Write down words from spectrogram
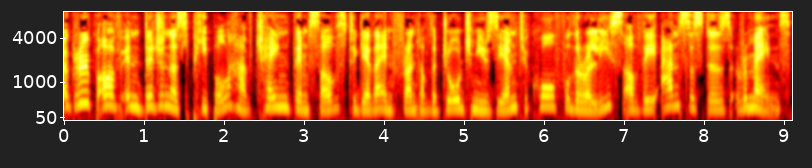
A group of indigenous people have chained themselves together in front of the George Museum to call for the release of their ancestors' remains.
